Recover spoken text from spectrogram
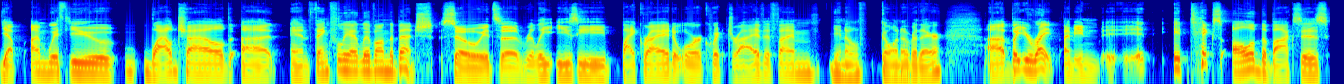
Yep, I'm with you, Wild Child. Uh, and thankfully, I live on the bench, so it's a really easy bike ride or quick drive if I'm, you know, going over there. Uh, but you're right. I mean, it it ticks all of the boxes.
